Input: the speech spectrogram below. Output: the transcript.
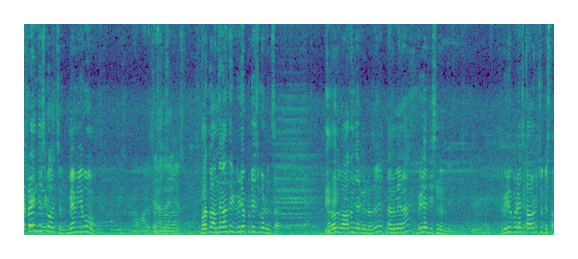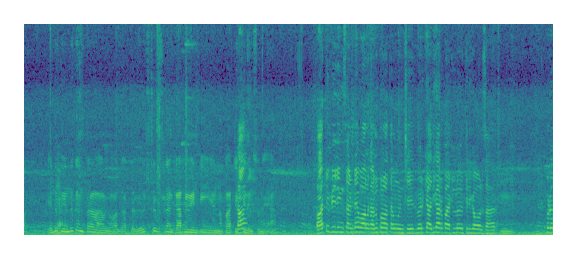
ఎక్కడైనా తీసుకోవచ్చు. మేము ఇవ్వము. మాకు అంతకంటే వీడియో ఫుటేజ్ కూడా ఉంది సార్. ఆ రోజు వాదన జరిగిన రోజు తన మీద వీడియో తీసింది ఉంది. వీడియో ఫుటేజ్ కావాలంటే చూపిస్తాం. ఎందుకు ఎందుకు అంత వాళ్ళు అట్లా వివక్ష చూపించడానికి కారణం ఏంటి? ఏమన్నా పార్టీ ఫీలింగ్స్ ఉన్నాయా? పార్టీ ఫీలింగ్స్ అంటే వాళ్ళకి అనుకూలత ఉంచి ఇదివరకు అధికార పార్టీలో తిరిగేవాళ్ళు సార్. ఇప్పుడు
